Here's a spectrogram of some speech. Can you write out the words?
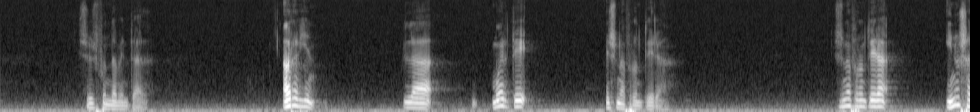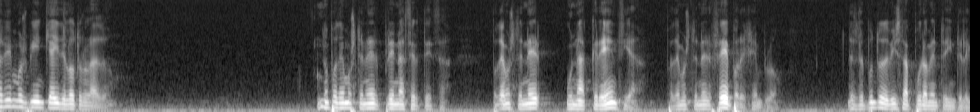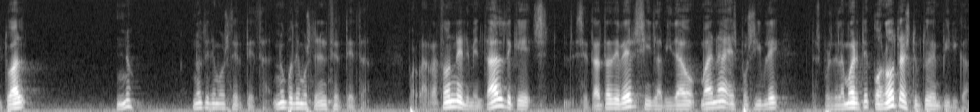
Eso es fundamental. Ahora bien, la muerte es una frontera. Es una frontera y no sabemos bien qué hay del otro lado. No podemos tener plena certeza. Podemos tener una creencia, podemos tener fe, por ejemplo. Desde el punto de vista puramente intelectual, no, no tenemos certeza, no podemos tener certeza, por la razón elemental de que se trata de ver si la vida humana es posible después de la muerte con otra estructura empírica.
